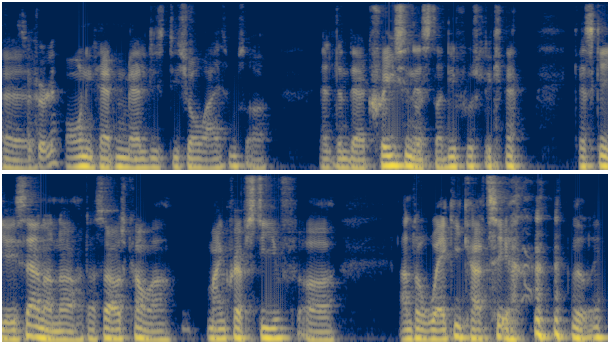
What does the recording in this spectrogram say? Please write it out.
Øh, Selvfølgelig. Oven i hatten med alle de, de sjove items og al den der craziness, der lige pludselig kan, kan ske. Især når, når der så også kommer Minecraft Steve og andre wacky karakterer med. Ikke?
